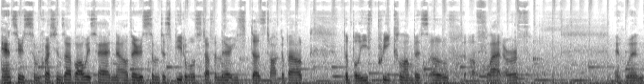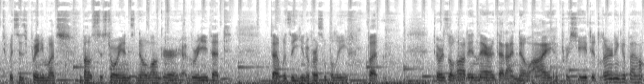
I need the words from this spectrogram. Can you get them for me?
answers some questions I've always had. Now, there's some disputable stuff in there. He does talk about the belief pre-Columbus of a flat Earth when, which is pretty much most historians no longer agree that that was a universal belief. But there was a lot in there that I know I appreciated learning about.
